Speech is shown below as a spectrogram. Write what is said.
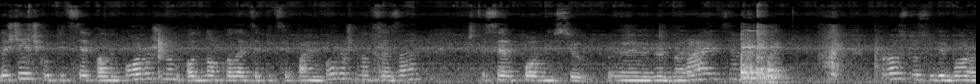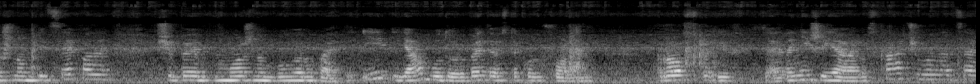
Дощечку підсипали борошном, одно колеце підсипаємо борошном, це. Бачите, Сир повністю е, вибирається. Просто собі борошном підсипали, щоб можна було робити. І я буду робити ось такою формою. Просто і все. Раніше я розкачувала це,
